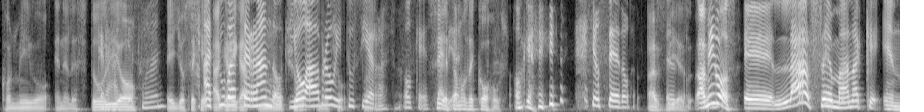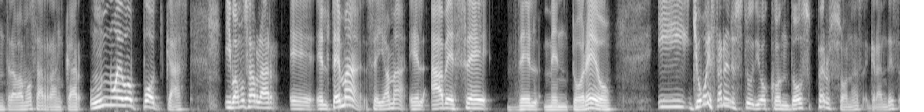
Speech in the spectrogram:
conmigo en el estudio. Gracias, Juan. Eh, yo sé que ah, tú vas cerrando. Mucho, yo abro mucho, y tú cierras. Ok. Sí, estamos de cojos. Ok. yo cedo. Así Eso. es. Amigos, eh, la semana que entra vamos a arrancar un nuevo podcast y vamos a hablar. Eh, el tema se llama el ABC del mentoreo. Y yo voy a estar en el estudio con dos personas, grandes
